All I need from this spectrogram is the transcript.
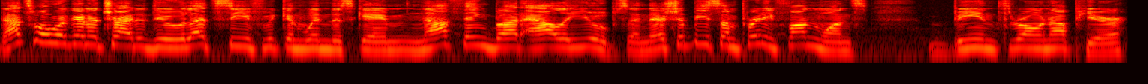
that's what we're going to try to do. Let's see if we can win this game. Nothing but alley-oops. And there should be some pretty fun ones being thrown up here.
